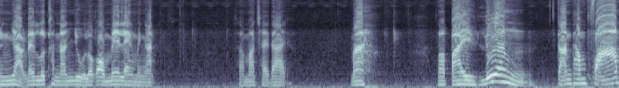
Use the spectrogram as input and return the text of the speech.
ยังอยากได้รถคันนั้นอยู่แล้วก็เอาแม่แรงไปงัด สามารถใช้ได้ มาต่อไปเรื่องการทำฟาร์ม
